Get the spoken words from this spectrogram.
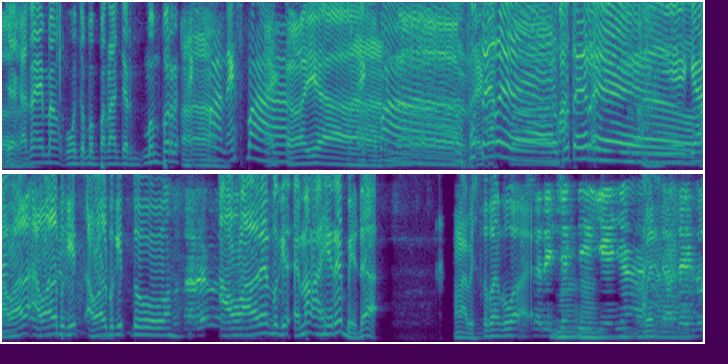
ya karena emang untuk memperlancar, memper Ah. expand, expand. Oh iya. Expand. Food Pasti. RL. Iya kan? Awal awal begitu, awal begitu. Awalnya begitu, emang akhirnya beda. Nggak habis itu kan gua Bisa dicek di IG-nya Ben- ada itu.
